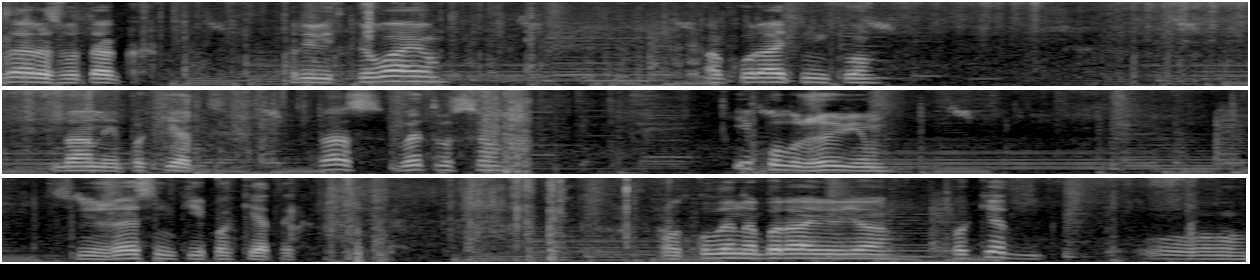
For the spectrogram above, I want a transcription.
Зараз отак привідкриваю акуратненько. Даний пакет раз, витрусив і положив їм свіжесенький пакетик. От коли набираю я пакет, о,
